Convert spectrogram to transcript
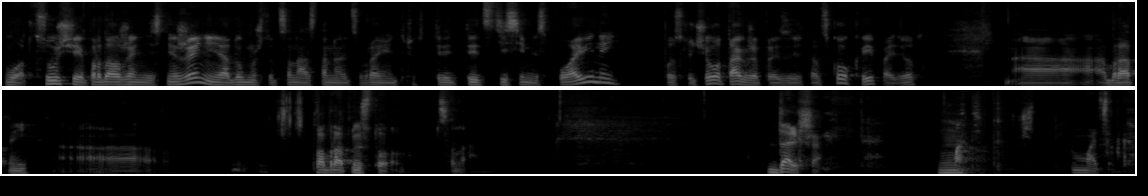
Вот. В случае продолжения снижения, я думаю, что цена становится в районе 37,5, после чего также произойдет отскок и пойдет а, обратный, а, в обратную сторону цена. Дальше. Матик. Матик.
